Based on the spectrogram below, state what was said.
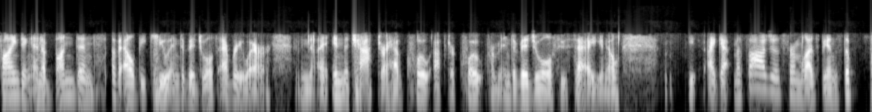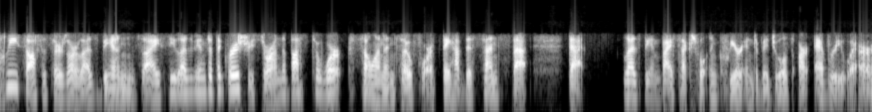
finding an abundance of LBQ individuals everywhere. I mean, in the chapter, I have quote after quote from individuals who say, you know, I get massages from lesbians. The police officers are lesbians. I see lesbians at the grocery store, on the bus to work, so on and so forth. They have this sense that that lesbian, bisexual, and queer individuals are everywhere.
